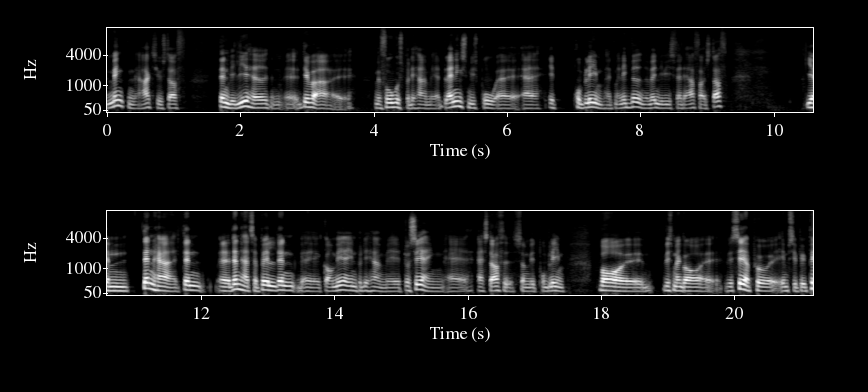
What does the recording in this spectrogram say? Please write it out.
mængden af aktivt stof, den vi lige havde, den, øh, det var øh, med fokus på det her med, at blandingsmisbrug er, er et problem, at man ikke ved nødvendigvis, hvad det er for et stof. Jamen, den her, den, øh, den her tabel, den øh, går mere ind på det her med doseringen af, af stoffet som et problem, hvor øh, hvis man går, øh, vi ser på MCPP,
